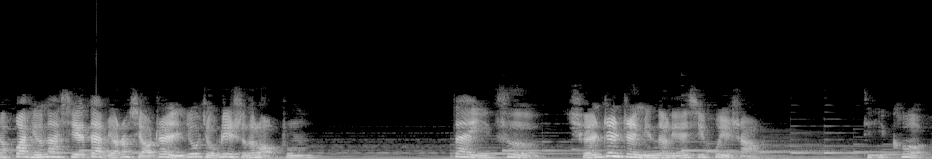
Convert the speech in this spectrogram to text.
要唤醒那些代表着小镇悠久历史的老钟。在一次全镇镇民的联席会上，迪克，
